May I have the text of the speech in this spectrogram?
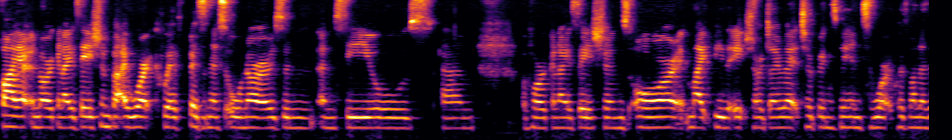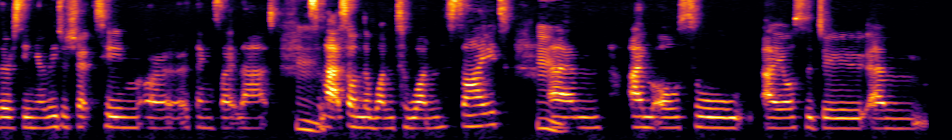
via an organization, but I work with business owners and, and CEOs, um, of organizations, or it might be the HR director brings me in to work with one of their senior leadership team or things like that. Mm. So that's on the one-to-one -one side. Mm. Um, I'm also, I also do, um,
